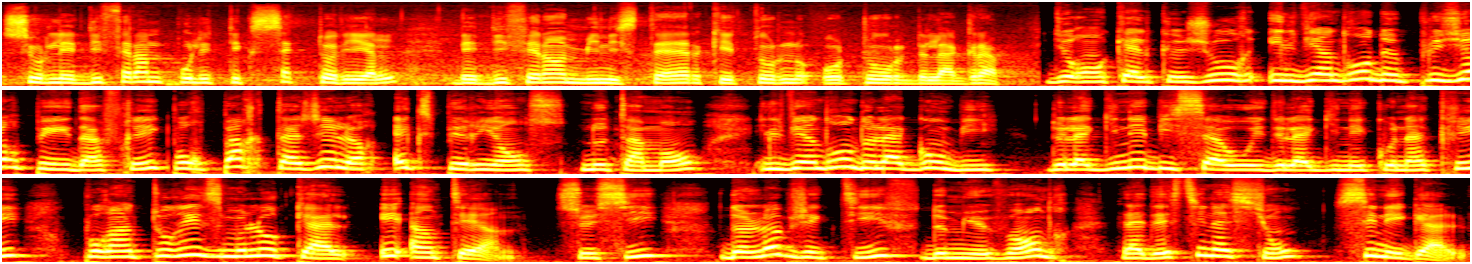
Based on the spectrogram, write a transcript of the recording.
sur les différentes politiques sectorielles des différents ministères qui tournent autour de la grappe. Durant quelques jours, ils viendront de plusieurs pays d'Afrique pour partager leur expérience. Notamment, ils viendront de la Gambie, de la Guinée-Bissau et de la Guinée-Conakry pour un tourisme local et interne. Ceci dans l'objectif de mieux vendre la destination Sénégal.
